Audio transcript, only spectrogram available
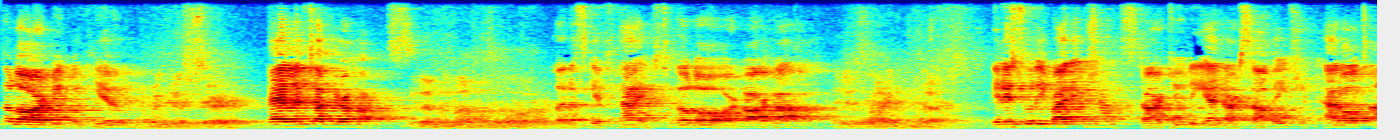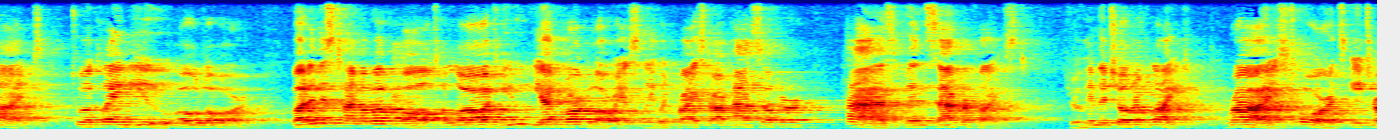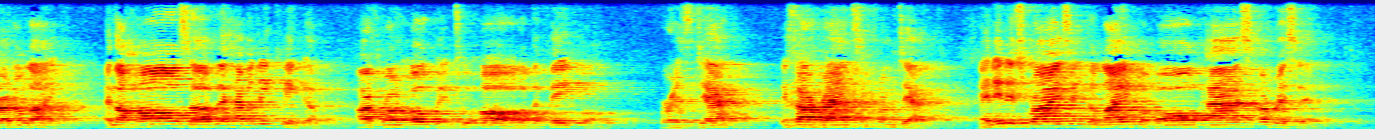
The Lord be with you, And With your spirit, and lift up your hearts. we lift them up to the Lord. Let us give thanks to the Lord our God. It is right and just. It is truly right and just, our duty and our salvation, at all times, to acclaim you, O Lord. But in this time above all, to laud you yet more gloriously when Christ our Passover has been sacrificed. Through him the children of light rise towards eternal life, and the halls of the heavenly kingdom are thrown open to all of the faithful. For his death is our ransom from death, and in his rising the life of all has arisen.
